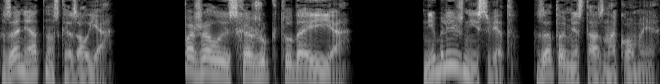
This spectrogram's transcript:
«Занятно», — сказал я. «Пожалуй, схожу к туда и я. Не ближний свет, зато места знакомые».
